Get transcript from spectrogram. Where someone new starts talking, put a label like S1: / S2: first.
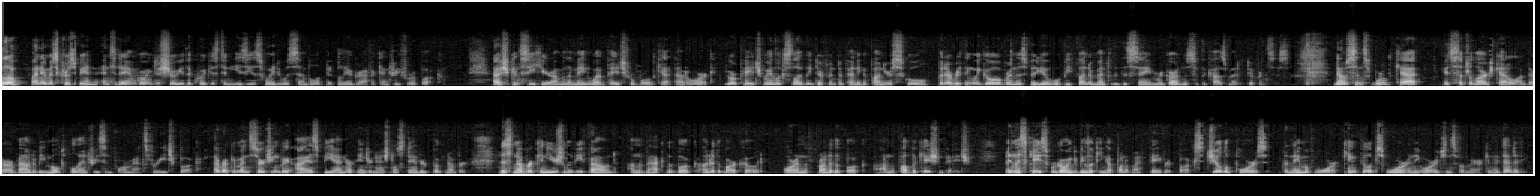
S1: Hello, my name is Crispian, and today I'm going to show you the quickest and easiest way to assemble a bibliographic entry for a book. As you can see here, I'm on the main web page for worldcat.org. Your page may look slightly different depending upon your school, but everything we go over in this video will be fundamentally the same regardless of the cosmetic differences. Now, since WorldCat it's such a large catalog, there are bound to be multiple entries and formats for each book. I recommend searching by ISBN or International Standard Book Number. This number can usually be found on the back of the book under the barcode or on the front of the book on the publication page. In this case, we're going to be looking up one of my favorite books, Jill Lepore's The Name of War, King Philip's War and the Origins of American Identity.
